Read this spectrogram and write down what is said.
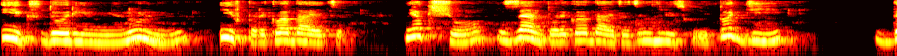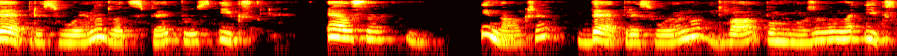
х дорівнює 0, і перекладається, якщо then перекладається з англійської, тоді d присвоєно 25 плюс х. Else інакше d присвоєно 2 помножено на х.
